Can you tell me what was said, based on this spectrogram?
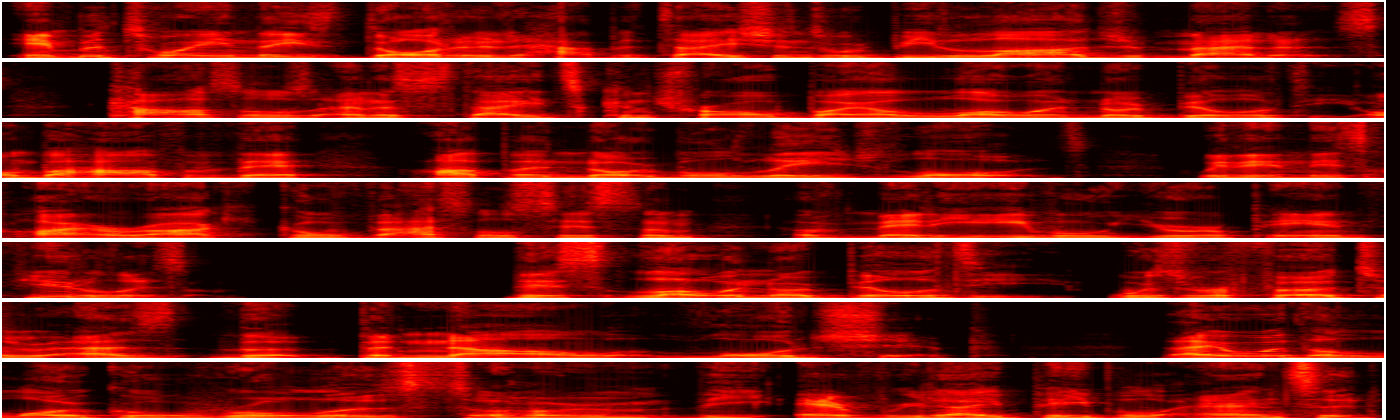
In between these dotted habitations would be large manors, castles, and estates controlled by a lower nobility on behalf of their upper noble liege lords within this hierarchical vassal system of medieval European feudalism. This lower nobility was referred to as the banal lordship. They were the local rulers to whom the everyday people answered,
